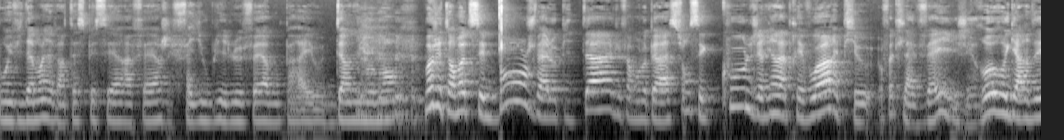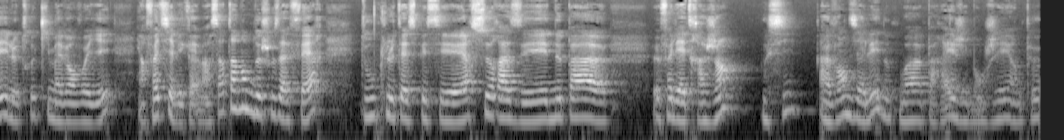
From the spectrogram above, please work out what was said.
Bon, évidemment, il y avait un test PCR à faire, j'ai failli oublier de le faire, donc pareil, au dernier moment. Moi, j'étais en mode, c'est bon, je vais à l'hôpital, je vais faire mon opération, c'est cool, j'ai rien à prévoir. Et puis, en fait, la veille, j'ai re-regardé le truc qu'il m'avait envoyé. Et en fait, il y avait quand même un certain nombre de choses à faire. Donc, le test PCR, se raser, ne pas. fallait être à jeun aussi avant d'y aller. Donc moi, pareil, j'ai mangé un peu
